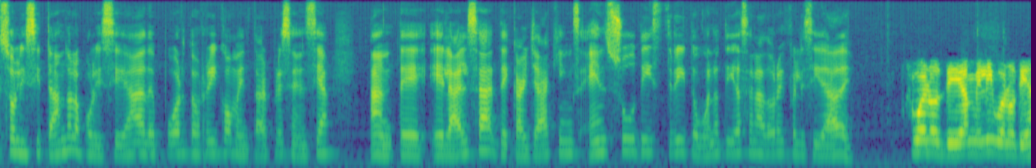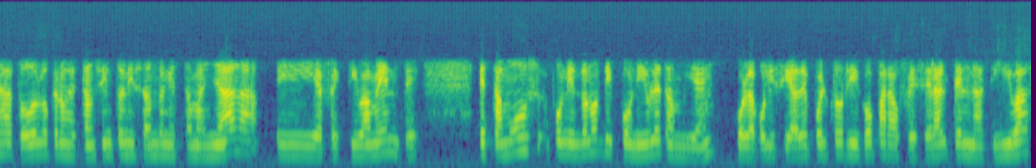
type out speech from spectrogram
solicitando a la policía de Puerto Rico aumentar presencia ante el alza de carjackings en su distrito. Buenos días, senadora, y felicidades. Buenos días, Mili. Buenos días a todos los que nos están sintonizando en esta mañana. Y efectivamente, Estamos poniéndonos disponibles también con la Policía de Puerto Rico para ofrecer alternativas,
